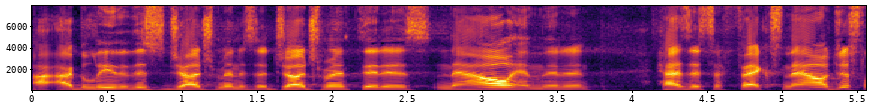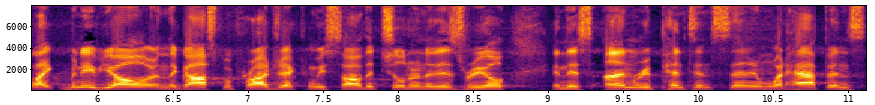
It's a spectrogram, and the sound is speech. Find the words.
I believe that this judgment is a judgment that is now and then it has its effects now, just like many of y'all are in the Gospel Project, and we saw the children of Israel in this unrepentant sin, and what happens?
